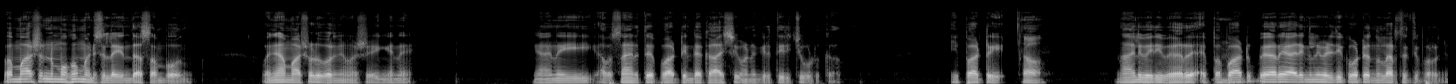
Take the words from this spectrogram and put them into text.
അപ്പം മാഷിന്റെ മുഖം മനസ്സിലായി എന്താ സംഭവം? എന്ന്. അപ്പോൾ ഞാൻ മാഷോട് പറഞ്ഞു മാഷേ ഇങ്ങനെ ഞാൻ ഈ അവസാനത്തെ പാട്ടിന്റെ കാശ് വേണമെങ്കിൽ തിരിച്ചു കൊടുക്കാം. ഈ പാട്ട് ആ. നാല് വരി വേറെ ഇപ്പം പാട്ട് വേറെ ആരെങ്കിലും എഴുതിക്കോട്ടെ എന്നുള്ള അർത്ഥത്തിൽ പറഞ്ഞു.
